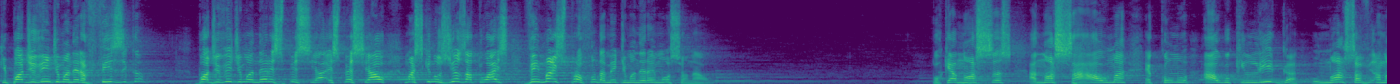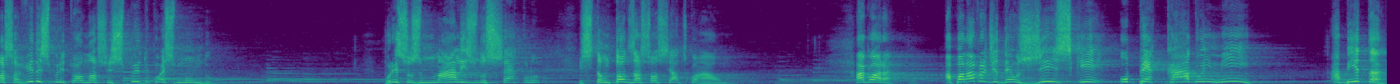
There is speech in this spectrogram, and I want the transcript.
que pode vir de maneira física, pode vir de maneira especial, especial, mas que nos dias atuais vem mais profundamente de maneira emocional. Porque a, nossas, a nossa alma é como algo que liga o nosso, a nossa vida espiritual, o nosso espírito com esse mundo. Por isso os males do século estão todos associados com a alma. Agora, a palavra de Deus diz que o pecado em mim habita.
